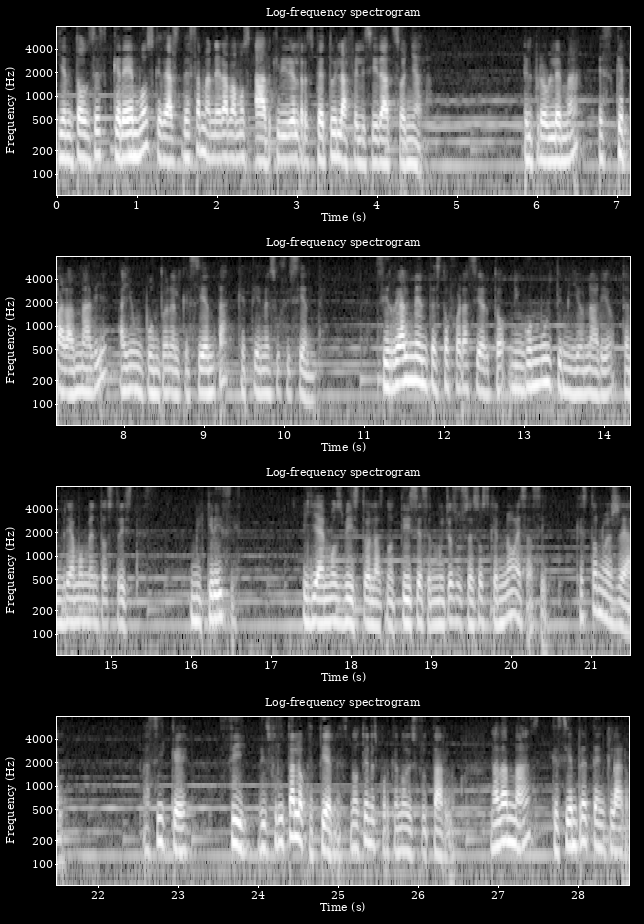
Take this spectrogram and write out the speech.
y entonces creemos que de esa manera vamos a adquirir el respeto y la felicidad soñada. El problema es que para nadie hay un punto en el que sienta que tiene suficiente. Si realmente esto fuera cierto, ningún multimillonario tendría momentos tristes. Mi crisis. Y ya hemos visto en las noticias, en muchos sucesos, que no es así, que esto no es real. Así que Sí, disfruta lo que tienes, no tienes por qué no disfrutarlo. Nada más que siempre ten claro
